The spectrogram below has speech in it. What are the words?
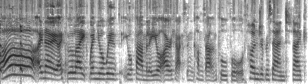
Ah, I know. I feel like when you're with your family, your Irish accent comes out in full force. Hundred percent. Like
